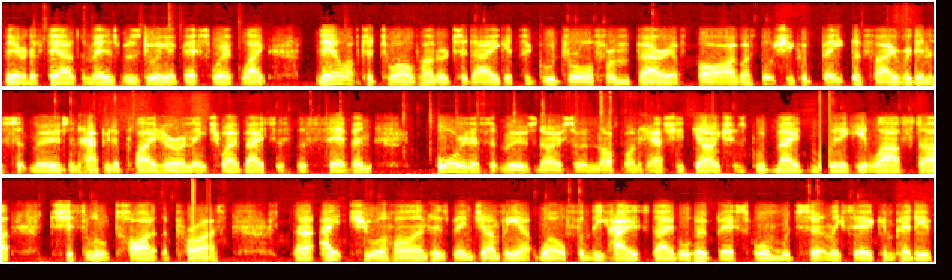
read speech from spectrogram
there at 1,000 metres, but was doing her best work late. Now up to 1,200 today, gets a good draw from barrier five. I thought she could beat the favourite Innocent Moves, and happy to play her on each way basis, the seven. Four innocent moves, no sort of knock on how she's going. She was good maiden winner here last start. It's just a little tight at the price. Uh, eight Hind has been jumping out well for the Hayes stable. Her best form would certainly see her competitive.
